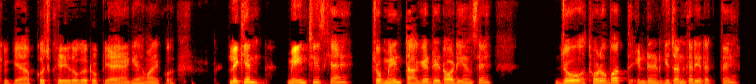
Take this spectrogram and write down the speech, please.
क्योंकि आप कुछ खरीदोगे, रुपया आएँगे हमारे को। लेकिन मेन चीज़ क्या है, जो मेन टारगेटेड ऑडियंस है, जो थोड़ा बहुत इंटरनेट की जानकारी रखते हैं,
